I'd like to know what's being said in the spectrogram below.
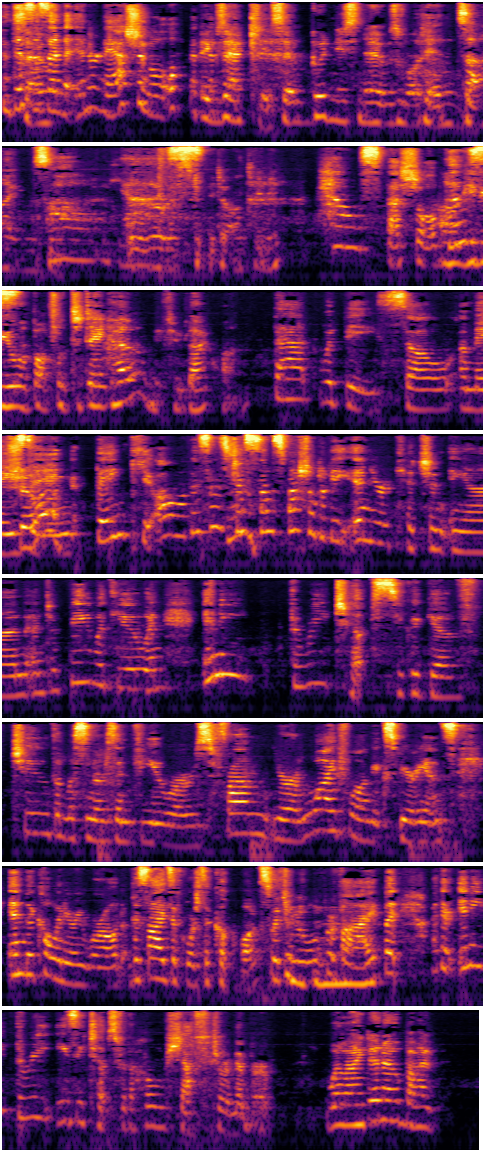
This So- is an international. Exactly. So goodness knows what enzymes Oh all the rest of it aren't in it. How special! I'll This- give you a bottle to take home if you'd like one. That would be so amazing. Sure. Thank you. Oh, this is just so special to be in your kitchen, Anne, and to be with you. And any three tips you could give to the listeners and viewers from your lifelong experience in the culinary world, besides, of course, the cookbooks, which we will mm-hmm. provide. But are there any three easy tips for the home chef to remember? Well, I don't know about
